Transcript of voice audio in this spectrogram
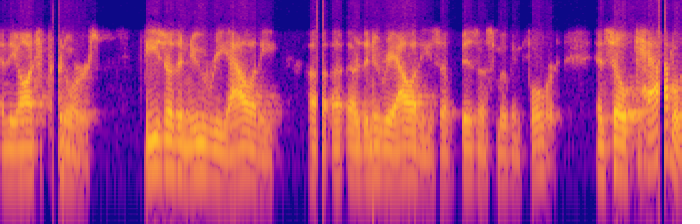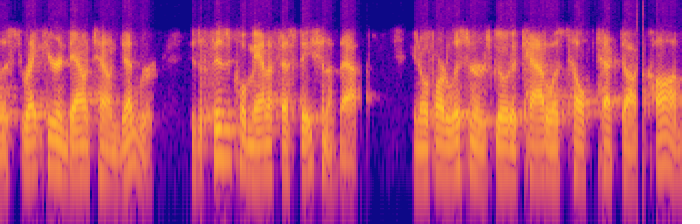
and the entrepreneurs. These are the new reality, uh, uh, are the new realities of business moving forward. And so Catalyst right here in downtown Denver is a physical manifestation of that. You know, if our listeners go to catalysthealthtech.com,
